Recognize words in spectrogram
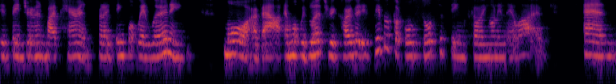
is being driven by parents. But I think what we're learning more about and what we've learned through COVID is people have got all sorts of things going on in their lives. And,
